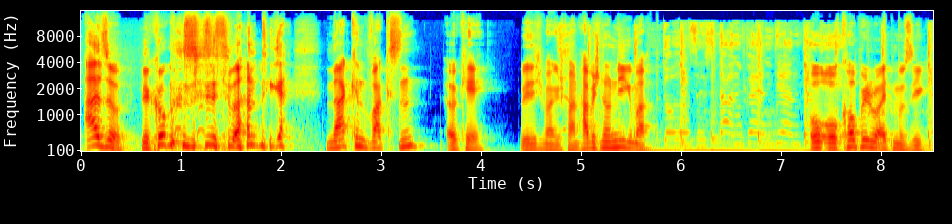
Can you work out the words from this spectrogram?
Also, wir gucken uns das jetzt mal an, Digga. Nacken wachsen. Okay, bin ich mal gespannt. Habe ich noch nie gemacht. Oh, oh, Copyright-Musik.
